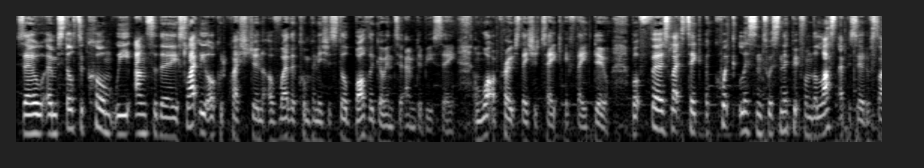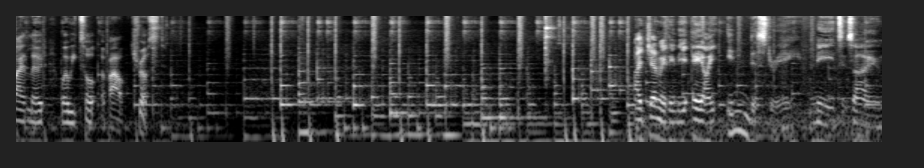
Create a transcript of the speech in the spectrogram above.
So, um, still to come, we answer the slightly awkward question of whether companies should still bother going to MWC and what approach they should take if they do. But first, let's take a quick listen to a snippet from the last episode of Sideload where we talk about trust. I generally think the AI industry needs its own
